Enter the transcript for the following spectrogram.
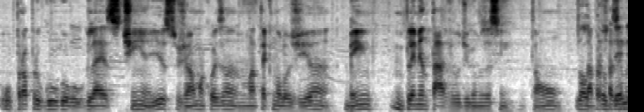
o próprio Google Glass tinha isso já é uma coisa uma tecnologia bem implementável digamos assim então O, dá para fazer Denis muita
